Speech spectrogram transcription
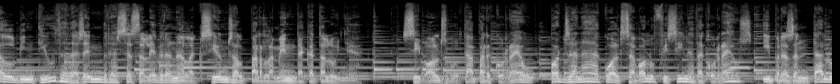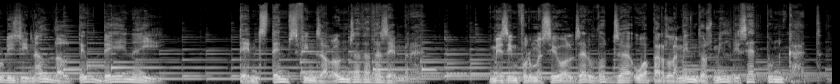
El 21 de desembre se celebren eleccions al Parlament de Catalunya. Si vols votar per correu, pots anar a qualsevol oficina de correus i presentar l'original del teu DNI. Tens temps fins a l'11 de desembre. Més informació al 012 o a parlament2017.cat.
